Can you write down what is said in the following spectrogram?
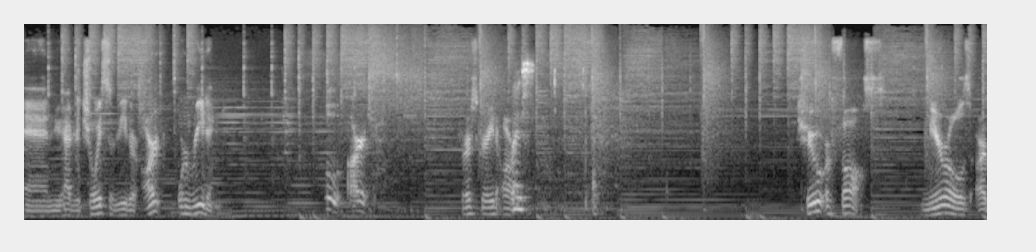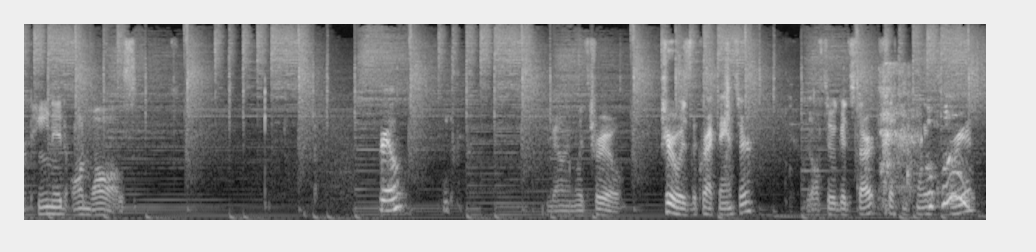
and you have your choice of either art or reading. Oh, art. First grade art. Nice. True or false? Murals are painted on walls. True. I'm going with true. True is the correct answer. You're off to a good start. 50 points for you.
